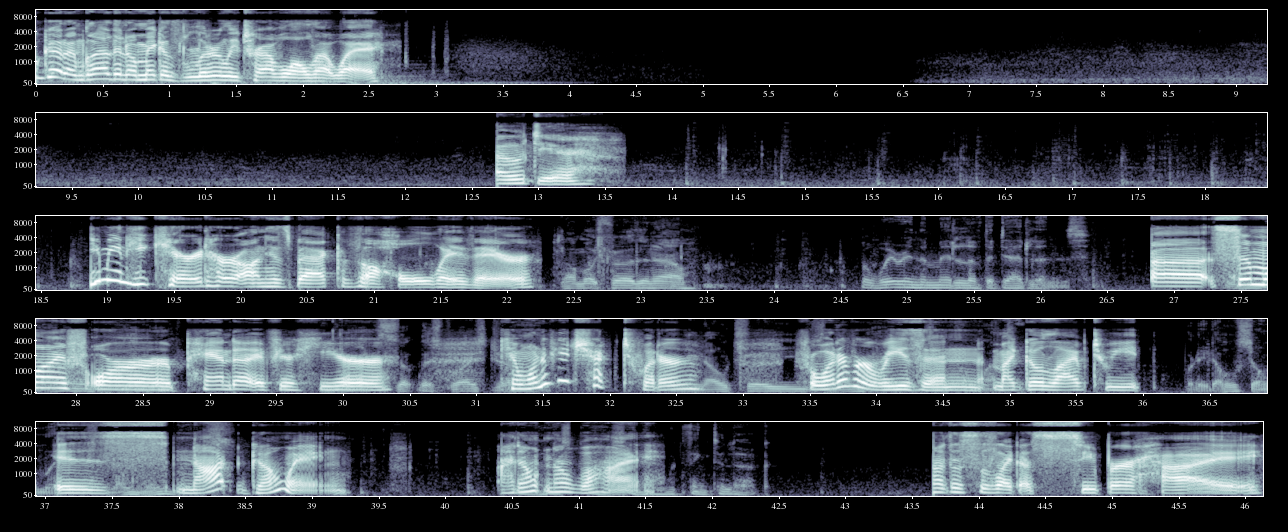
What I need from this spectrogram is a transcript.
Good. I'm glad they don't make us literally travel all that way. Oh dear. You mean he carried her on his back the whole way there? Not much further now. But we're in the middle of the Deadlands. Uh, Simwife or Panda, if you're here, can one of you check Twitter? For whatever reason, my go live tweet is not going. I don't know why. This is like a super high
